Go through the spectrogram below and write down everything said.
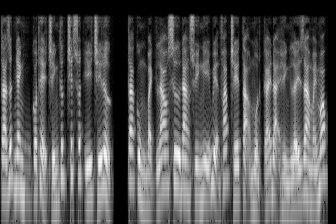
ta rất nhanh có thể chính thức chiết xuất ý chí lực, ta cùng Bạch Lao Sư đang suy nghĩ biện pháp chế tạo một cái đại hình lấy ra máy móc,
